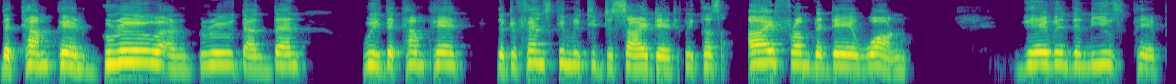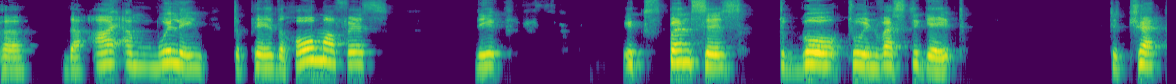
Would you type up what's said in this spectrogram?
the campaign grew and grew, and then with the campaign, the Defense Committee decided because I, from the day one, gave in the newspaper that I am willing to pay the Home Office the expenses to go to investigate, to check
